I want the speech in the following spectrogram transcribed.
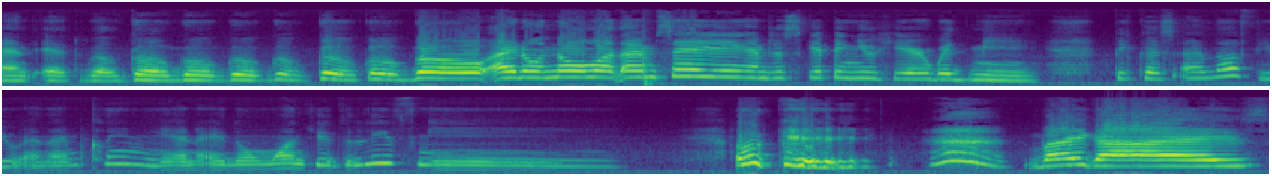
and it will go go go go go go go. I don't know what I'm saying. I'm just skipping you here with me because I love you and I'm clingy and I don't want you to leave me. Okay. Bye guys.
